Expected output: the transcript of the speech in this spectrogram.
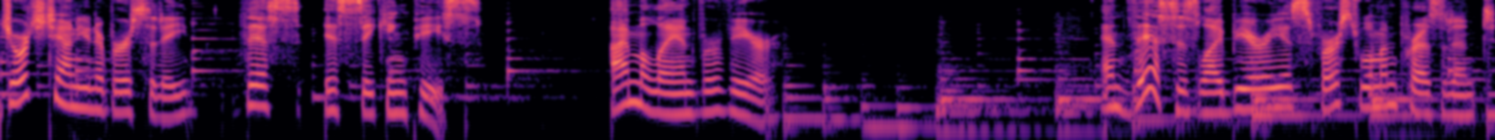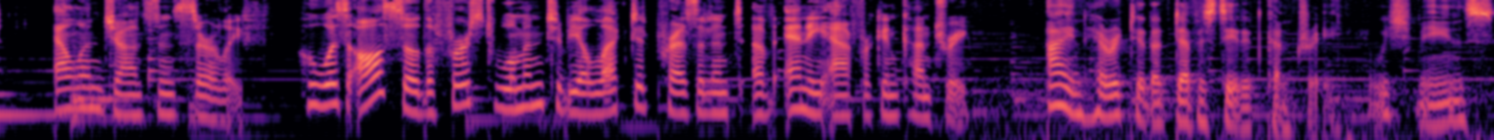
Georgetown University, this is Seeking Peace. I'm Melanne Verveer. And this is Liberia's first woman president, Ellen Johnson Sirleaf, who was also the first woman to be elected president of any African country. I inherited a devastated country, which means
